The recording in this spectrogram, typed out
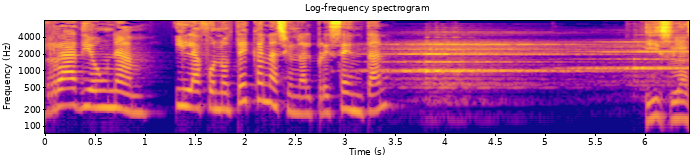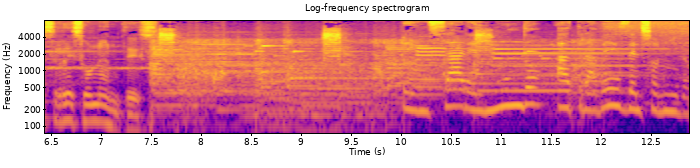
Radio UNAM y la Fonoteca Nacional presentan Islas Resonantes. Pensar el mundo a través del sonido.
